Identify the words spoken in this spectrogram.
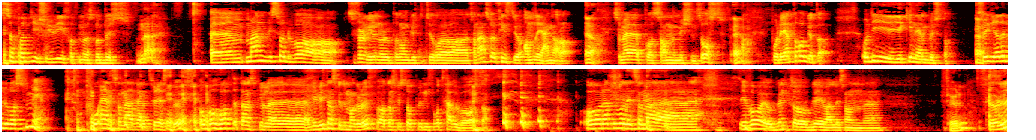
så hadde jo ikke vi fått med oss noe buss. Um, men vi så det var Selvfølgelig når du er på sånn guttetur, og sånn her, så fins det jo andre gjenger da Ja. som er på samme mission som oss. Både jenter og gutter. Og de gikk inn i en buss. da Så vi greide å lure oss med på en sånn her turistbuss. Og bare håpet at den skulle Vi visste den skulle til Magaluf, og at den skulle stoppe utenfor hotellet vårt. da Og dette var litt sånn her eh, Vi var jo begynt å bli veldig sånn Full. Full?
